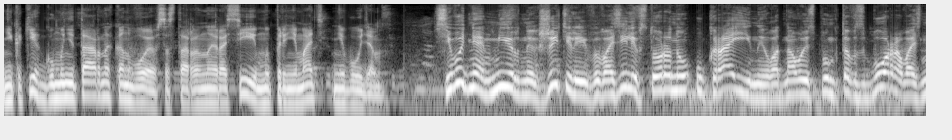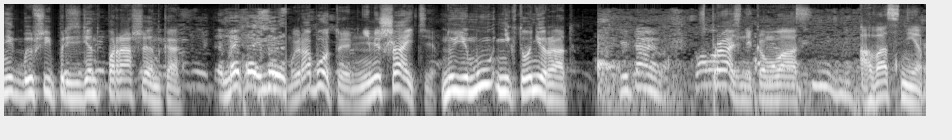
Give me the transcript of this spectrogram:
Никаких гуманитарных конвоев со стороны России мы принимать не будем. Сегодня мирных жителей вывозили в сторону Украины. У одного из пунктов сбора возник бывший президент Порошенко. Мы работаем, не мешайте. Но ему никто не рад. С праздником вас! А вас нет.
